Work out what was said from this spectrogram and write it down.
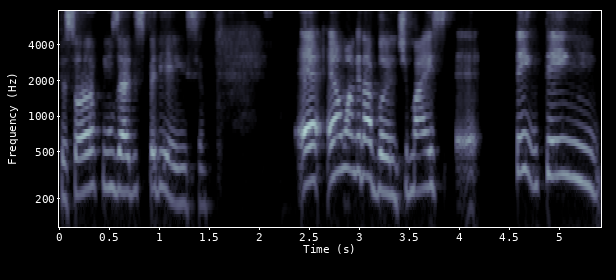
Pessoa com zero experiência. É, é um agravante, mas é, tem, tem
